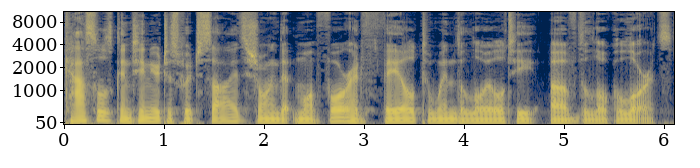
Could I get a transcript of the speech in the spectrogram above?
castles continued to switch sides, showing that Montfort had failed to win the loyalty of the local lords.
